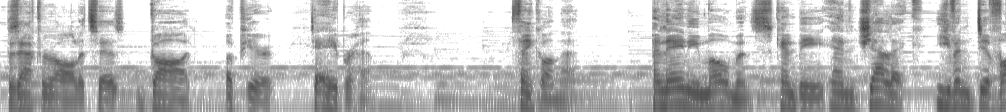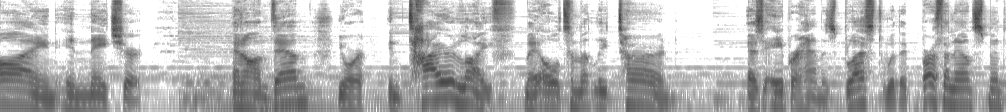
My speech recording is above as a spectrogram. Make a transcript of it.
Because after all, it says God appeared to Abraham. Think on that. Hineni moments can be angelic, even divine in nature. And on them, your entire life may ultimately turn, as Abraham is blessed with a birth announcement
